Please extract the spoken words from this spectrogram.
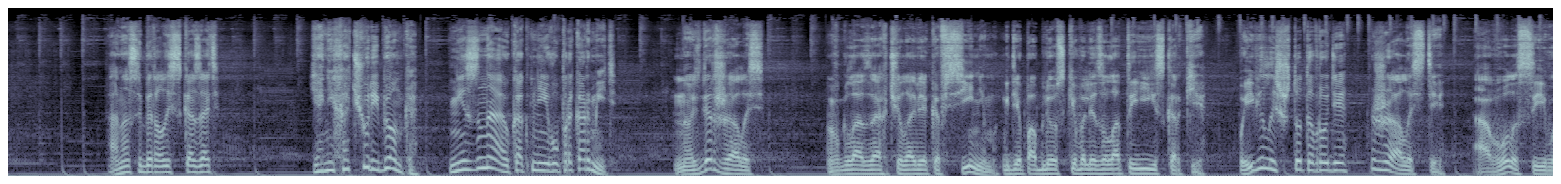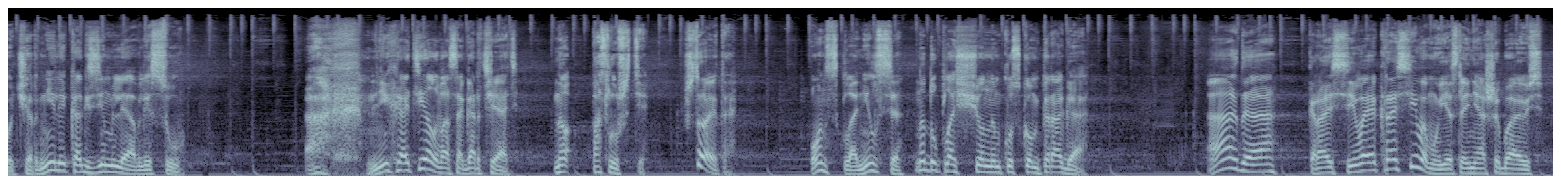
Она собиралась сказать «Я не хочу ребенка, не знаю, как мне его прокормить» но сдержалась. В глазах человека в синем, где поблескивали золотые искорки, появилось что-то вроде жалости, а волосы его чернели, как земля в лесу. «Ах, не хотел вас огорчать, но послушайте, что это?» Он склонился над уплощенным куском пирога. «Ах да, красивая красивому, если не ошибаюсь».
